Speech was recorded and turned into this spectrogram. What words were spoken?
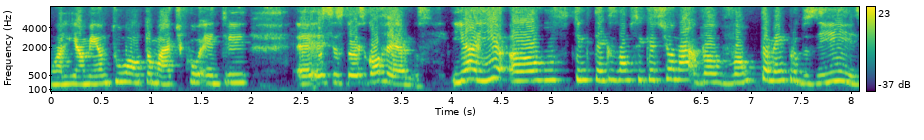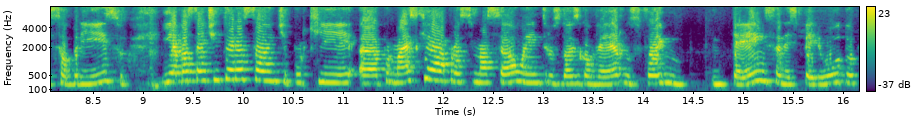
Um alinhamento automático entre uh, esses dois governos. E aí, os think tanks vão se questionar, vão, vão, também produzir sobre isso, e é bastante interessante, porque uh, por mais que a aproximação entre os dois governos foi intensa nesse período,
